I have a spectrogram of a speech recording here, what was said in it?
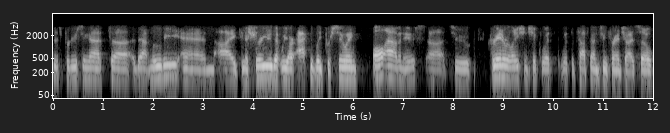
that's producing that uh, that movie, and I can assure you that we are actively pursuing all avenues uh, to create a relationship with with the Top Gun 2 franchise. So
